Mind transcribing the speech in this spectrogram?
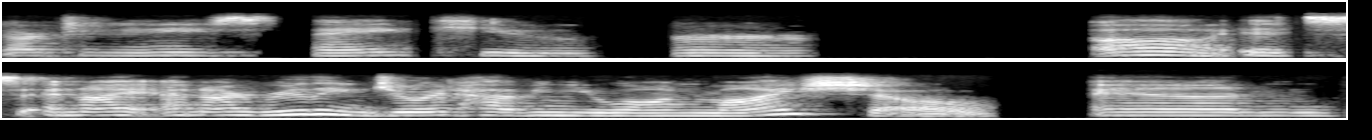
Dr. Denise, thank you for oh, it's and I and I really enjoyed having you on my show. And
